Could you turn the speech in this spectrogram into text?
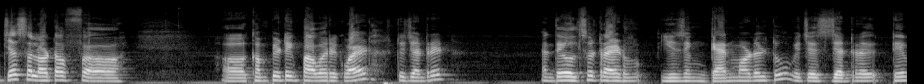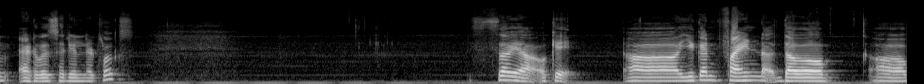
just a lot of uh, uh, computing power required to generate and they also tried using GAN model too which is generative adversarial networks. So yeah okay. Uh, you can find the uh,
